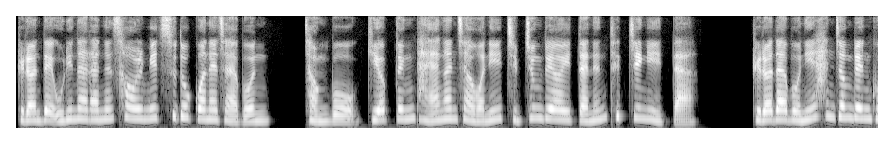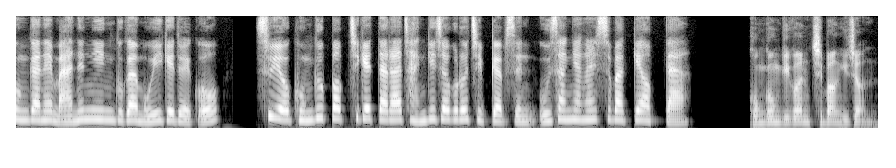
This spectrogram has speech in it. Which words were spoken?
그런데 우리나라는 서울 및 수도권의 자본, 정보, 기업 등 다양한 자원이 집중되어 있다는 특징이 있다. 그러다 보니 한정된 공간에 많은 인구가 모이게 되고 수요 공급 법칙에 따라 장기적으로 집값은 우상향할 수밖에 없다. 공공기관 지방 이전,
